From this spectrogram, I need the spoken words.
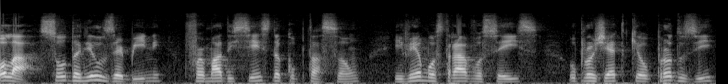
Olá, sou Danilo Zerbini, formado em Ciência da Computação e venho mostrar a vocês o projeto que eu produzi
